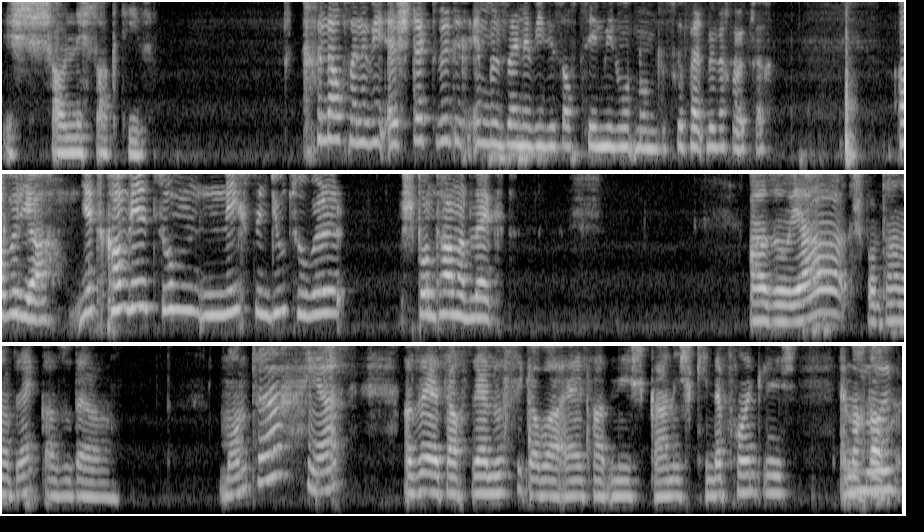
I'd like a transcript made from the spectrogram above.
ich schaue nicht so aktiv. Ich finde auch seine Vi- er steckt wirklich immer seine Videos auf 10 Minuten und das gefällt mir nicht wirklich. Aber ja, jetzt kommen wir zum nächsten YouTuber, Spontaner Black. Also ja, spontaner Black, also der Monte, ja. Also er ist auch sehr lustig, aber er ist halt nicht gar nicht kinderfreundlich. Er macht auch, Null.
